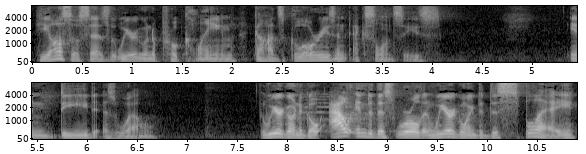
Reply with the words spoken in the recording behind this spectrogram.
He also says that we are going to proclaim God's glories and excellencies in deed as well. We are going to go out into this world and we are going to display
